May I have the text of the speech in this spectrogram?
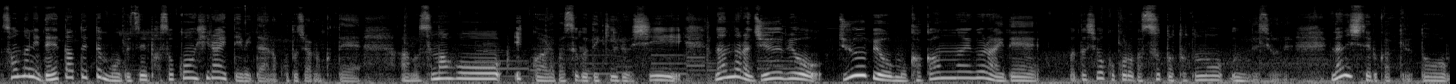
そんなにデータって言っても別にパソコン開いてみたいなことじゃなくてあのスマホ1個あればすぐできるしなんなら10秒10秒もかかんないぐらいで私は心がスッと整うんですよね。何してるかっていうと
